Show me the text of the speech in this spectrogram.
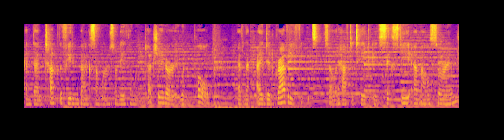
and then tuck the feeding bag somewhere so Nathan wouldn't touch it or it wouldn't pull. And then I did gravity feeds. So I would have to take a 60 ml syringe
